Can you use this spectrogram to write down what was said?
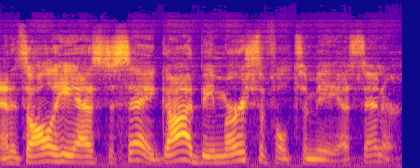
And it's all he has to say God, be merciful to me, a sinner.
